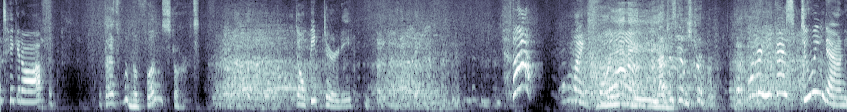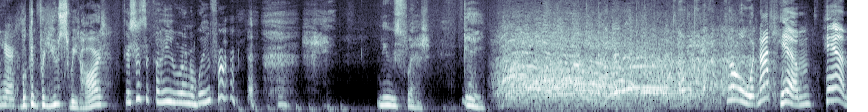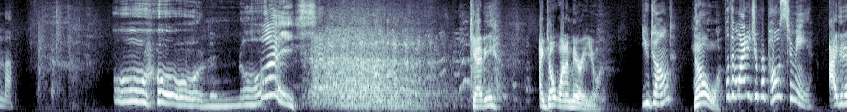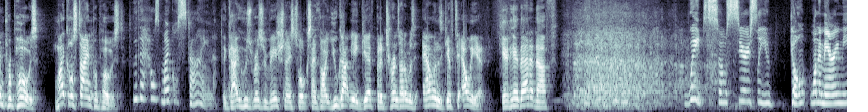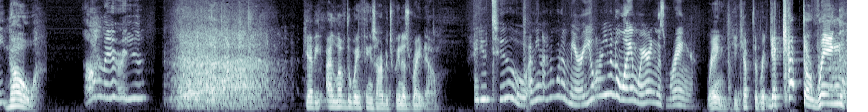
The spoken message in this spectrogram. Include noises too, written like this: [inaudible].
want to take it off. But that's when the fun starts. Don't be dirty. [laughs] ah! Oh my god. Did I just get a stripper? What are you guys doing down here? Looking for you, sweetheart. This is the guy you run away from? [laughs] Newsflash. Gay. No, not him. Him. Oh, nice. Gabi, I don't want to marry you. You don't? No, Well, then why did you propose to me? I didn't propose. Michael Stein proposed. Who the hell's Michael Stein? The guy whose reservation I stole because I thought you got me a gift, but it turns out it was Alan's gift to Elliot. Can't hear that enough. Wait, so seriously, you don't want to marry me? No. I'll marry you. Gabi, I love the way things are between us right now. I do too. I mean, I don't want to marry you. I don't even know why I'm wearing this ring. Ring. You kept the ring. You kept the ring!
